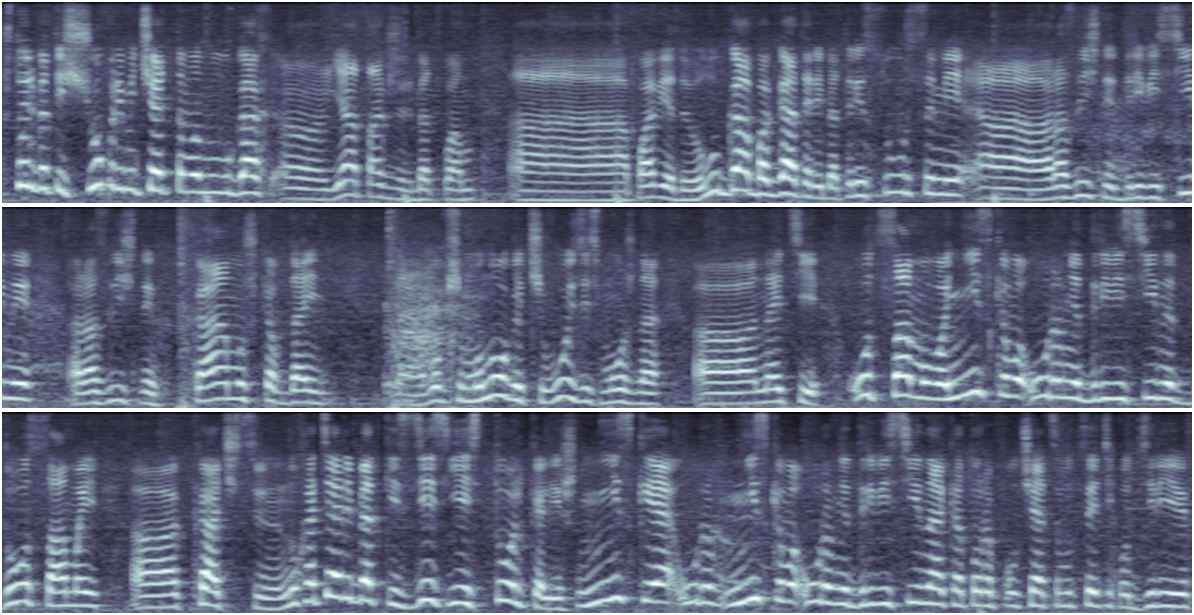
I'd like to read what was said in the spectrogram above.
Что, ребят, еще примечательного на лугах, а, я также, ребят, вам а, поведаю. Луга богаты, ребят, ресурсами, а, различной древесины, различных камушков, да, в общем, много чего здесь можно э, найти. От самого низкого уровня древесины до самой э, качественной. Ну, хотя, ребятки, здесь есть только лишь низкая уров... низкого уровня древесина, которая получается вот с этих вот деревьев.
